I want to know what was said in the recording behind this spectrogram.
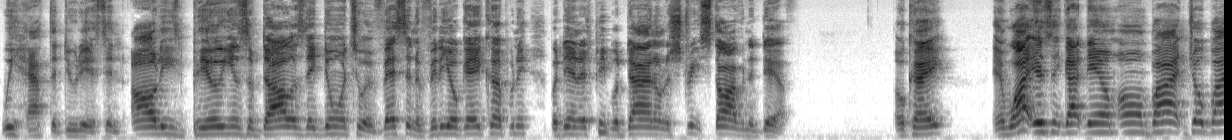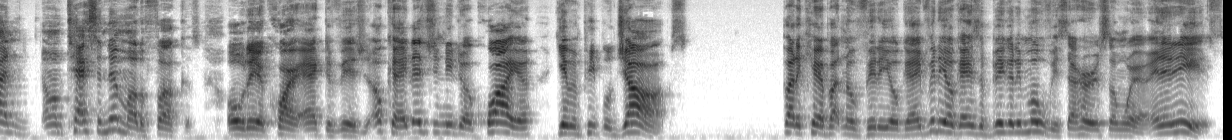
We have to do this, and all these billions of dollars they're doing to invest in a video game company, but then there's people dying on the street starving to death. Okay, and why isn't goddamn um Biden, Joe Biden um taxing them motherfuckers? Oh, they acquire Activision. Okay, they just need to acquire giving people jobs. Nobody care about no video game. Video games are bigger than movies. I heard somewhere, and it is.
